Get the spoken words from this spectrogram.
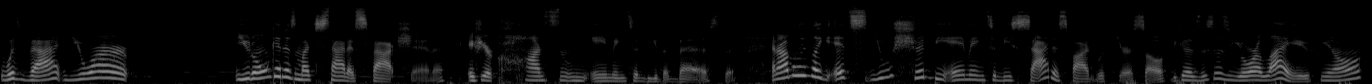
with that, you are you don't get as much satisfaction if you're constantly aiming to be the best. And I believe like it's you should be aiming to be satisfied with yourself because this is your life, you know?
